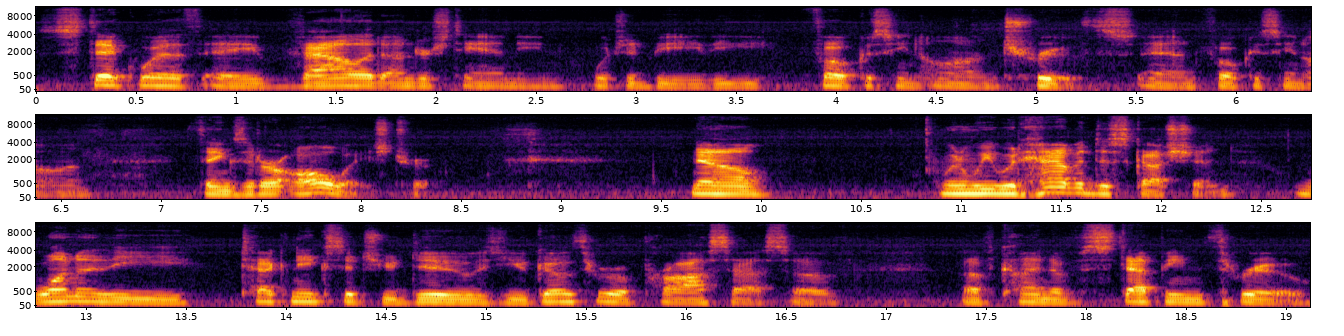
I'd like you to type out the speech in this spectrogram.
stick with a valid understanding, which would be the focusing on truths and focusing on things that are always true. Now, when we would have a discussion, one of the techniques that you do is you go through a process of of kind of stepping through.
